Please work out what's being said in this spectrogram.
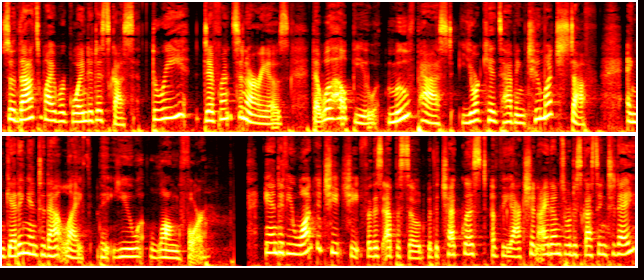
So that's why we're going to discuss three different scenarios that will help you move past your kids having too much stuff and getting into that life that you long for. And if you want a cheat sheet for this episode with a checklist of the action items we're discussing today,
